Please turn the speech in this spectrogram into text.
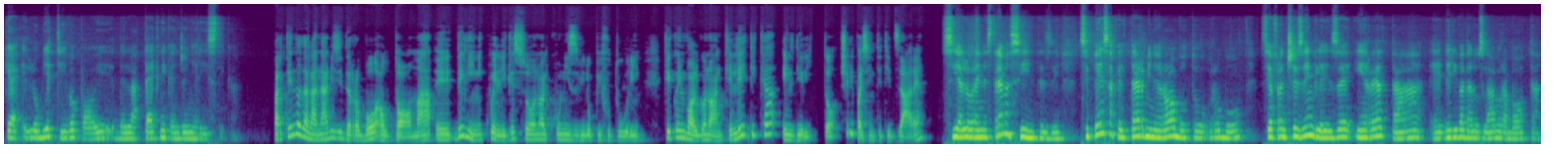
che è l'obiettivo poi della tecnica ingegneristica. Partendo dall'analisi del robot automa, eh, delinei quelli che sono alcuni sviluppi futuri che coinvolgono anche l'etica e il diritto. Ce li puoi sintetizzare? Sì, allora in estrema sintesi, si pensa che il termine robot o robot sia francese e inglese, in realtà eh, deriva dallo slavo rabota,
